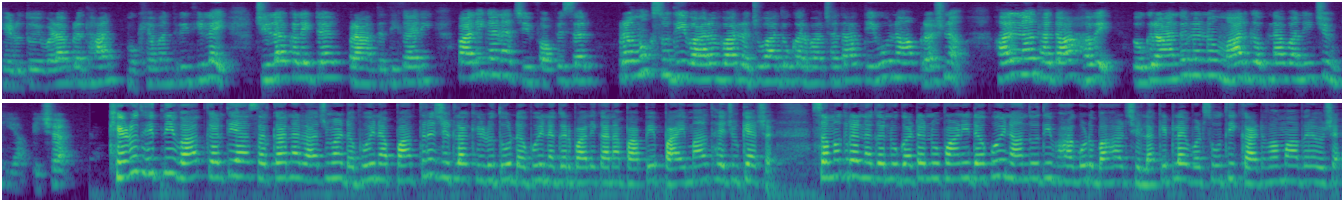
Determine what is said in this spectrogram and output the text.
ખેડૂતોએ વડાપ્રધાન, મુખ્યમંત્રીથી લઈ જિલ્લા કલેક્ટર, પ્રાંત અધિકારી, પાલિકાના ચીફ ઓફિસર પ્રમુખ સુધી વારંવાર રજૂઆતો કરવા છતાં તેઓના પ્રશ્ન હલ ન થતા હવે ઉગ્ર આંદોલનનો માર્ગ અપનાવવાની ચીમકી આપી છે. ખેડૂત હિતની વાત કરતી આ સરકારના રાજમાં ડભોઈના પાંત્રીસ જેટલા ખેડૂતો ડભોઈ નગરપાલિકાના પાપે પાયમાલ થઈ ચૂક્યા છે. સમગ્ર નગરનું ગટરનું પાણી ડભોઈ નાંદોદી ભાગોળ બહાર છેલ્લા કેટલાય વર્ષોથી કાઢવામાં આવી રહ્યું છે.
